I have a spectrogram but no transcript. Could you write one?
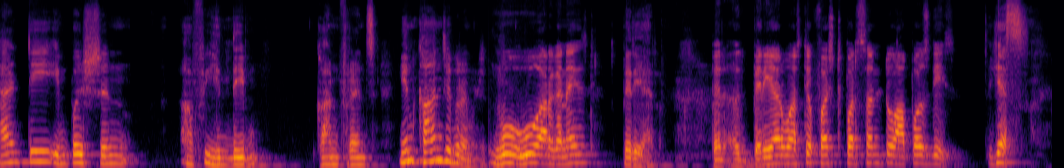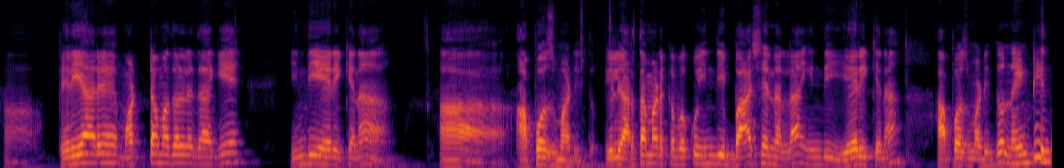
anti-imposition of Hindi conference in Kanjipuram, Who, who organized? Periyar. Per- uh, Periyar was the first person to oppose this. Yes, ಪೆರಿಯಾರೇ ಮೊಟ್ಟ ಮೊದಲನೇದಾಗಿ ಹಿಂದಿ ಏರಿಕೆನ ಅಪೋಸ್ ಮಾಡಿದ್ದು ಇಲ್ಲಿ ಅರ್ಥ ಮಾಡ್ಕೋಬೇಕು ಹಿಂದಿ ಭಾಷೆನಲ್ಲ ಹಿಂದಿ ಏರಿಕೆನ ಅಪೋಸ್ ಮಾಡಿದ್ದು ನೈನ್ಟೀನ್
